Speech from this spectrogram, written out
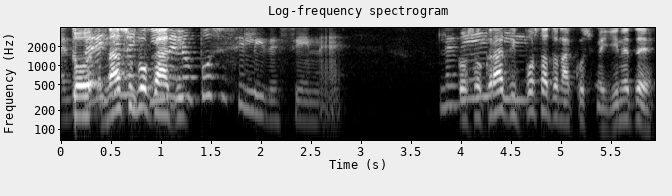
Εδώ Το- πέρα έχει να σου ένα πω κάτι. κείμενο, πόσες σελίδες είναι. Δηλαδή Το Σοκράτη έχει- πώς θα τον ακούσουμε, γίνεται;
